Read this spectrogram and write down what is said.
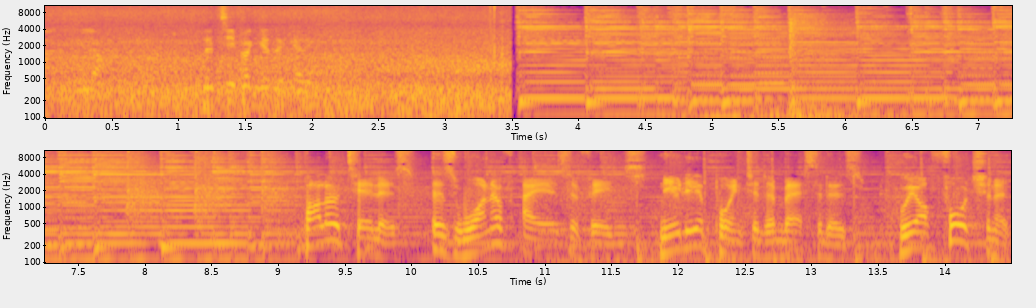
And yeah, let's see if I can get the garrick. Paulo Telles is one of ASFN's newly appointed ambassadors. We are fortunate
